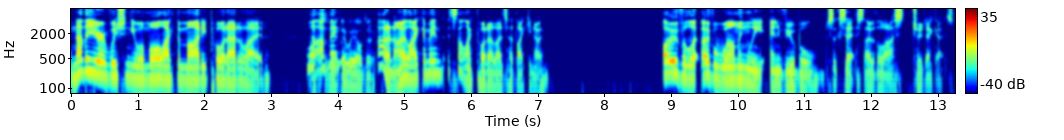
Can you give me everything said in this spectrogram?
another year of wishing you were more like the mighty Port Adelaide. Well, I Absolutely, mean, we all do. I don't know. Like, I mean, it's not like Port Adelaide's had like you know, over, overwhelmingly enviable success over the last two decades.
